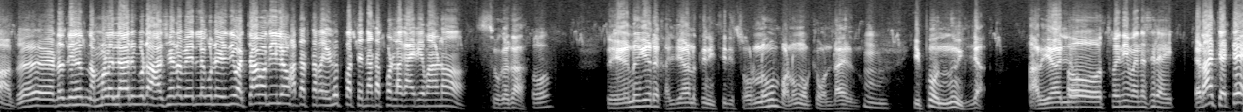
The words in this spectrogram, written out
അത് നമ്മളെല്ലാരും കൂടെ ആശയുടെ പേരിലും കൂടെ എഴുതി വച്ചാ മതിയല്ലോ. അതത്ര എളുപ്പത്തിൽ നടപ്പുള്ള കാര്യമാണോ? സുഗത ഓ. രേണുകയുടെ കല്യാണത്തിന് ഇച്ചിരി സ്വർണവും പണവും ഒക്കെ ഉണ്ടായിരുന്നു. ഇപ്പൊ ഒന്നുമില്ല ഓ അറിയാലോ? ധ്വനി മനസ്സിലായി. എടാ ചെറ്റേ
